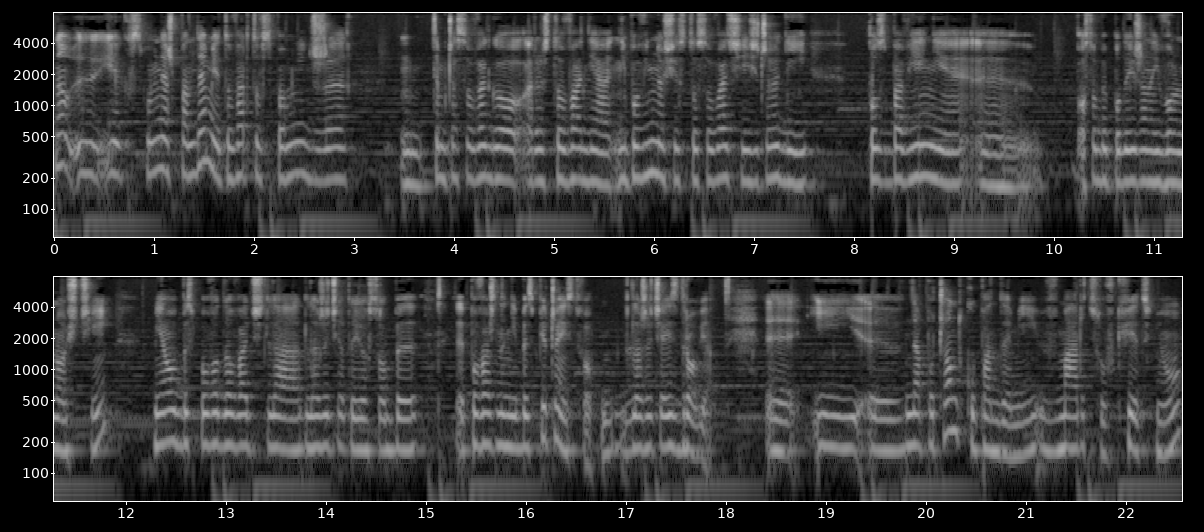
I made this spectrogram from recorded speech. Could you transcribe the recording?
No, y, jak wspominasz pandemię, to warto wspomnieć, że mm, tymczasowego aresztowania nie powinno się stosować, jeżeli pozbawienie osoby podejrzanej wolności miałoby spowodować dla, dla życia tej osoby e, poważne niebezpieczeństwo dla życia i zdrowia. E, I e, na początku pandemii, w marcu, w kwietniu,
